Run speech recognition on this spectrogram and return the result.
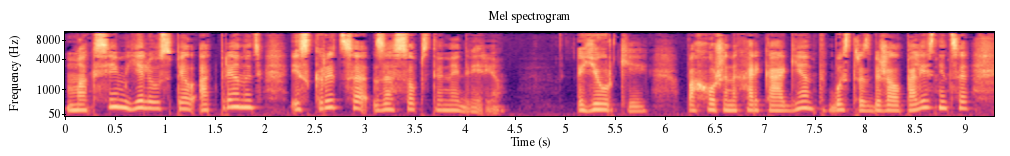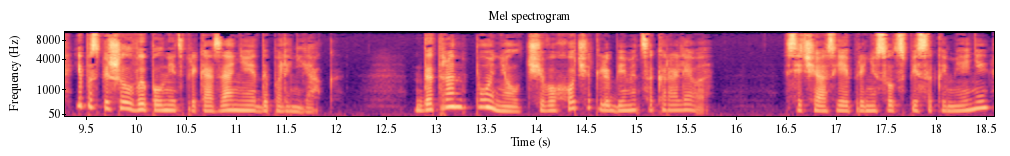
Максим еле успел отпрянуть и скрыться за собственной дверью. Юркий, похожий на хорька агент, быстро сбежал по лестнице и поспешил выполнить приказание де Полиньяк. Детран понял, чего хочет любимица королевы. Сейчас ей принесут список имений,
